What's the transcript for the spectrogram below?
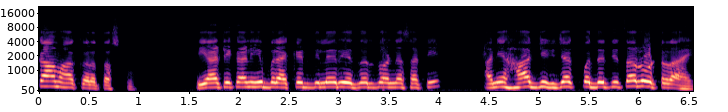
काम हा करत असतो. या ठिकाणी ही ब्रॅकेट दिले रेझर जोडण्यासाठी आणि हा झिगझॅग पद्धतीचा रोटर आहे.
